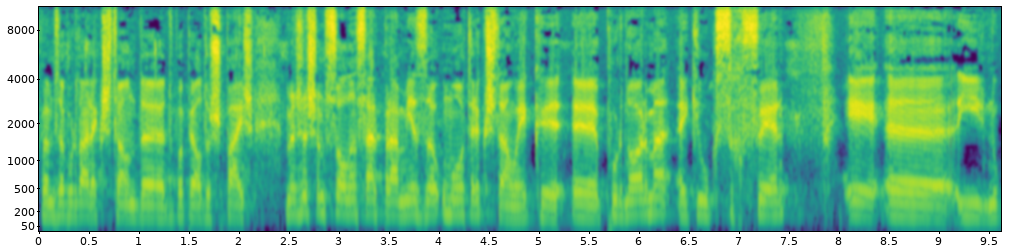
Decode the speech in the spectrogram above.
vamos abordar a questão da, do papel dos pais, mas deixa-me só lançar para a mesa uma outra questão, é que, eh, por norma, aquilo que se refere é, uh, e, no,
